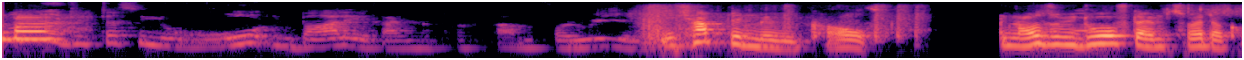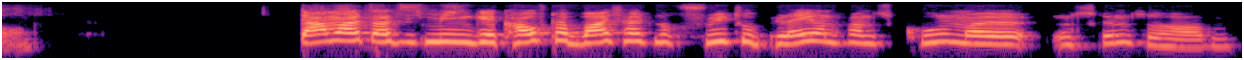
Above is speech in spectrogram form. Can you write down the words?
aber unnötig, dass sie einen roten Barley reingebracht haben. For real. ich habe den mir gekauft. Genauso wie du auf deinem zweiten Account. Damals, als ich mir ihn gekauft habe, war ich halt noch free to play und fand es cool, mal einen Skin zu haben.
